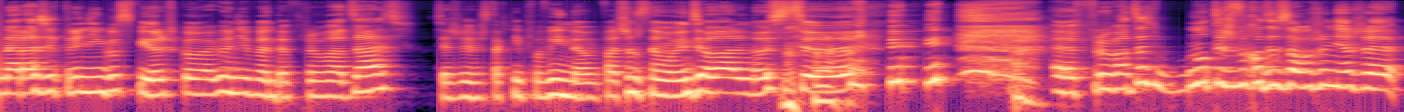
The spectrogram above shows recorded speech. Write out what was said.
na razie treningu spinaczkowego nie będę wprowadzać chociaż wiem, że tak nie powinnam, patrząc na moją działalność, e, e, wprowadzać. No też wychodzę z założenia, że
